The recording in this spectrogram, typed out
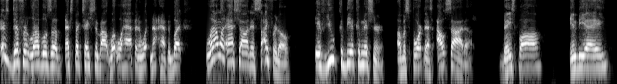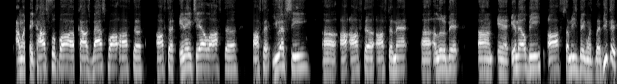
there's different levels of expectation about what will happen and what not happen. But what I want to ask y'all in this cipher though, if you could be a commissioner of a sport that's outside of baseball, NBA, I want to say college football, college basketball off the off the NHL off the off the UFC uh, off the off the mat uh, a little bit um, and MLB off some of these big ones. But if you could,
